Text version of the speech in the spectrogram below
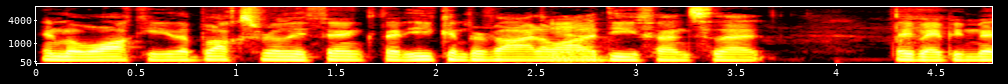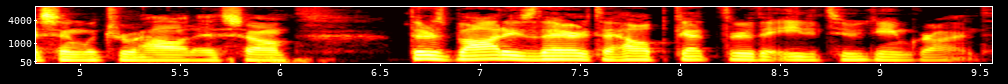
in Milwaukee, the Bucks really think that he can provide a yeah. lot of defense that they may be missing with Jrue Holiday. So there's bodies there to help get through the 82 game grind.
